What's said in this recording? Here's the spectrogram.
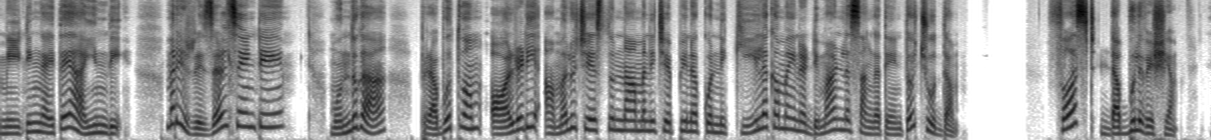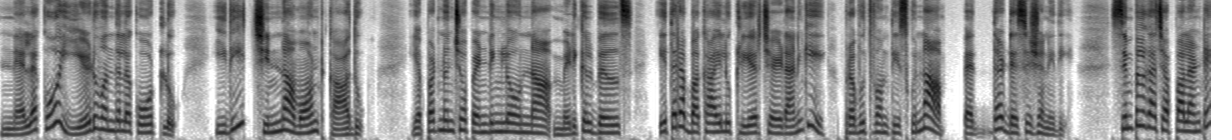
మీటింగ్ అయితే అయింది. మరి రిజల్ట్స్ ఏంటి? ముందుగా ప్రభుత్వం ఆల్రెడీ అమలు చేస్తున్నామని చెప్పిన కొన్ని కీలకమైన డిమాండ్ల సంగతేంటో చూద్దాం. ఫస్ట్ డబ్బుల విషయం. నెలకు ఏడు వందల కోట్లు. ఇది చిన్న అమౌంట్ కాదు. ఎప్పటినుంచో పెండింగ్లో ఉన్న మెడికల్ బిల్స్ ఇతర బకాయిలు క్లియర్ చేయడానికి ప్రభుత్వం తీసుకున్న పెద్ద డెసిషన్ ఇది. సింపుల్గా చెప్పాలంటే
